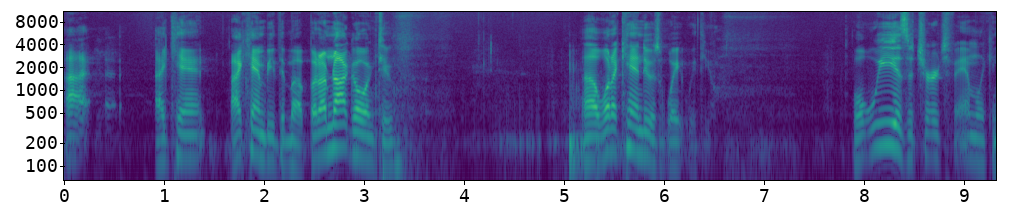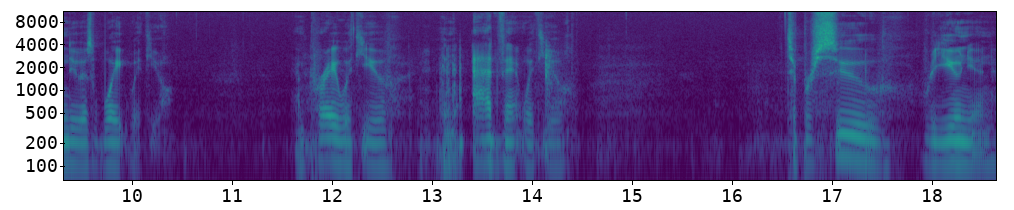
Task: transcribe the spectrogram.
I, I can't, I can't beat them up, but I'm not going to. Uh, what I can do is wait with you. What we as a church family can do is wait with you and pray with you and Advent with you to pursue reunion.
